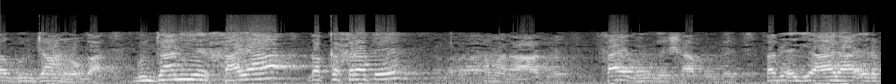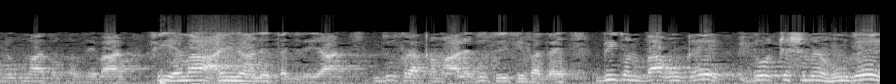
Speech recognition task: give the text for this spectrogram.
کا گنجان ہوگا۔ گنجانی ہے سایہ و کثرت ہمارا میں۔ صاحب ہوں گے شاخ ہوں گے اب یہ اعلیٰ رباتوں کا زیبان فی ہما آئینان تجریان۔ دوسرا کمال ہے، دوسری صفت ہے۔ بیچ ان باغوں کے دو چشمے ہوں گے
